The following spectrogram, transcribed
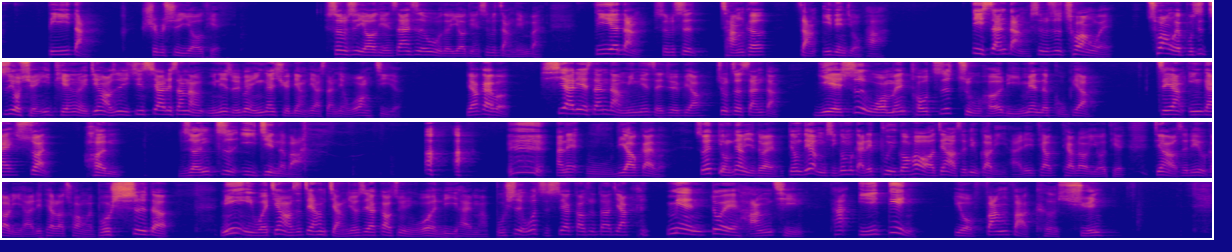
第一档是不是油田？是不是油田？三四五五的油田是不是涨停板？第二档是不是长科涨一点九趴？第三档是不是创维？创维不是只有选一天而已。金老师已经下列三档，明天随便应该选两天还是三天？我忘记了，了解不？下列三档明天谁追标？就这三档，也是我们投资组合里面的股票，这样应该算很仁至义尽了吧？哈哈，安尼有了解不？所以重点是对，重点不是我们给你配讲好，姜老师你有够厉害，你跳跳到油田，姜老师你有够厉害，你跳到创维，不是的。你以为姜老师这样讲就是要告诉你我很厉害吗？不是，我只是要告诉大家，面对行情，它一定有方法可循。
